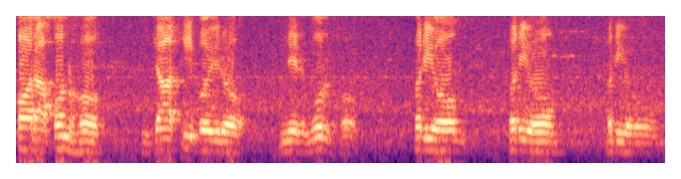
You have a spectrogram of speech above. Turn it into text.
পর আপন হোক, জাতি বৈর নির্মূল হোক। হরি ওম হরি ওম হরি ওম।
